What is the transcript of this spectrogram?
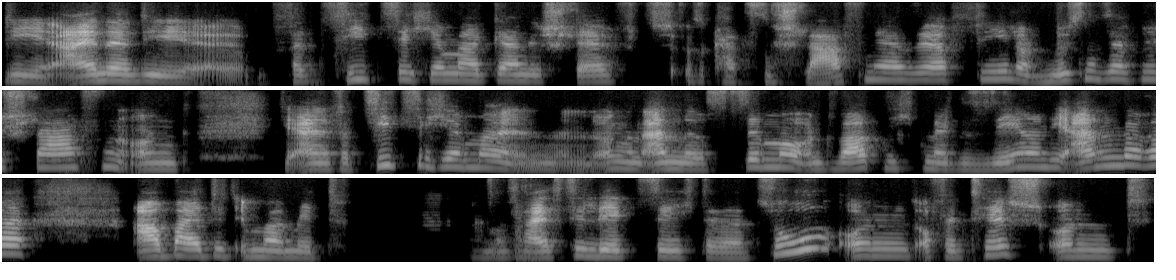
die eine, die äh, verzieht sich immer gern, die schläft, also Katzen schlafen ja sehr viel und müssen sehr viel schlafen und die eine verzieht sich immer in, in irgendein anderes Zimmer und wird nicht mehr gesehen und die andere arbeitet immer mit. Das heißt, die legt sich da dazu und auf den Tisch und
